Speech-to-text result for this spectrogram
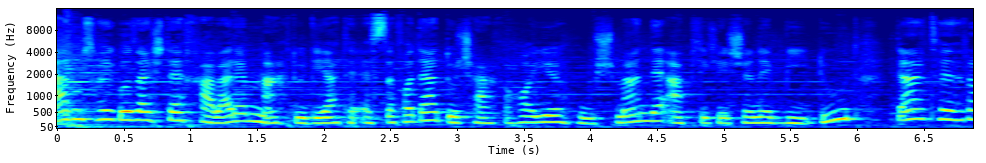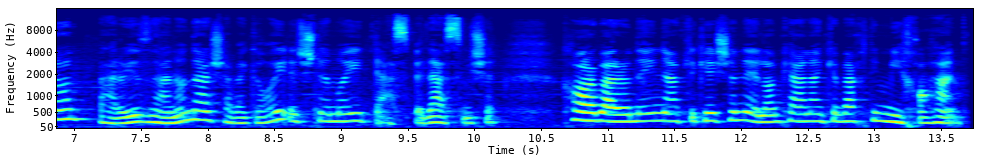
در روزهای گذشته خبر محدودیت استفاده از دوچرخه های هوشمند اپلیکیشن بیدود در تهران برای زنان در شبکه های اجتماعی دست به دست میشه. کاربران این اپلیکیشن اعلام کردن که وقتی می‌خواهند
